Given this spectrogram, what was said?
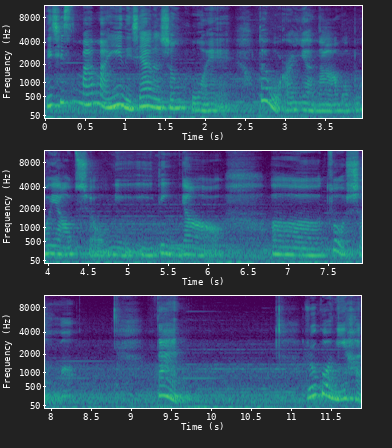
你其实蛮满意你现在的生活诶，对我而言呢、我不会要求你一定要呃做什么，但如果你很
